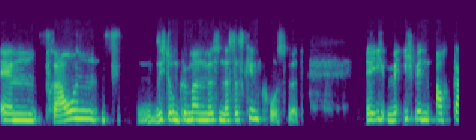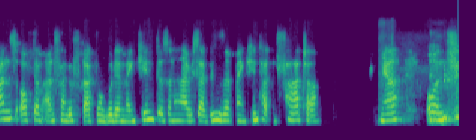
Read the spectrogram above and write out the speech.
ähm, Frauen sich darum kümmern müssen, dass das Kind groß wird. Ich, ich, bin auch ganz oft am Anfang gefragt worden, wo denn mein Kind ist. Und dann habe ich gesagt, wissen Sie, mein Kind hat einen Vater. Ja, und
